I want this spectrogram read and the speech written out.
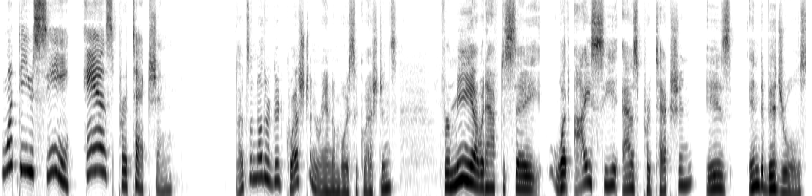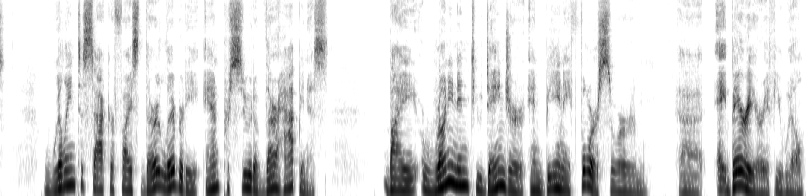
What do you see as protection? That's another good question, Random Voice of Questions. For me, I would have to say what I see as protection is individuals willing to sacrifice their liberty and pursuit of their happiness by running into danger and being a force or uh, a barrier, if you will,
